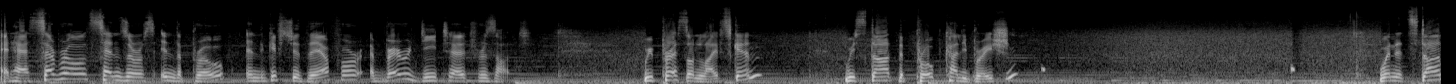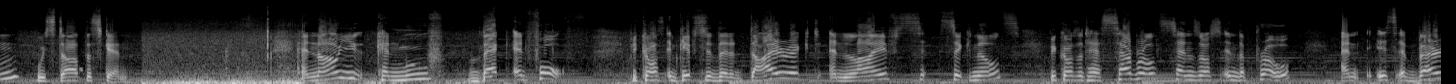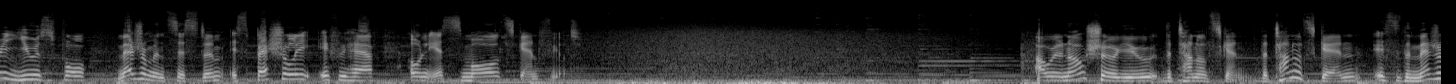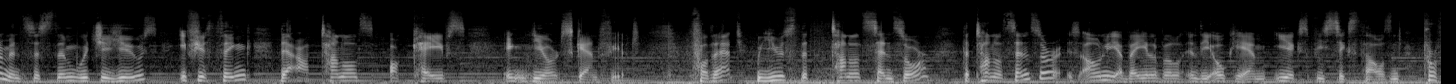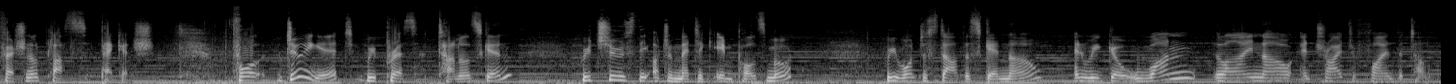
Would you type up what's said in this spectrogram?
It has several sensors in the probe and gives you therefore a very detailed result. We press on Live Scan, we start the probe calibration. When it's done, we start the scan. And now you can move back and forth because it gives you the direct and live signals because it has several sensors in the probe and is a very useful measurement system, especially if you have only a small scan field. I will now show you the tunnel scan. The tunnel scan is the measurement system which you use if you think there are tunnels or caves in your scan field. For that we use the tunnel sensor. The tunnel sensor is only available in the OKM EXP 6000 Professional Plus package. For doing it we press tunnel scan, we choose the automatic impulse mode, we want to start the scan now and we go one line now and try to find the tunnel.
